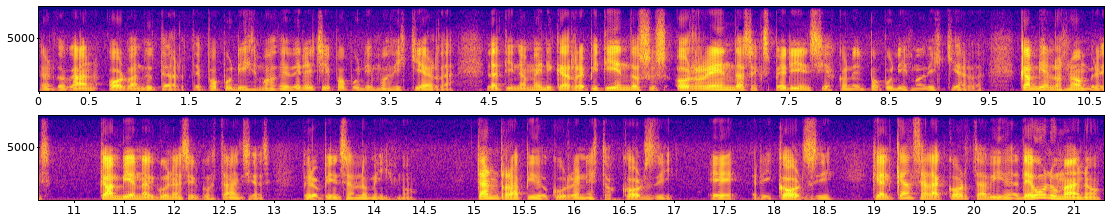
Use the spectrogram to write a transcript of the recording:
Erdogan, Orban Duterte, populismos de derecha y populismos de izquierda, Latinoamérica repitiendo sus horrendas experiencias con el populismo de izquierda. Cambian los nombres, cambian algunas circunstancias, pero piensan lo mismo. Tan rápido ocurren estos corsi e ricorsi que alcanza la corta vida de un humano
